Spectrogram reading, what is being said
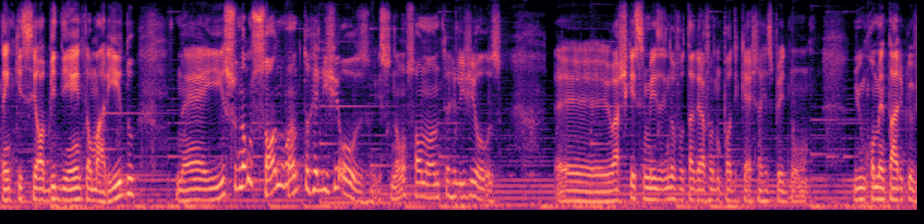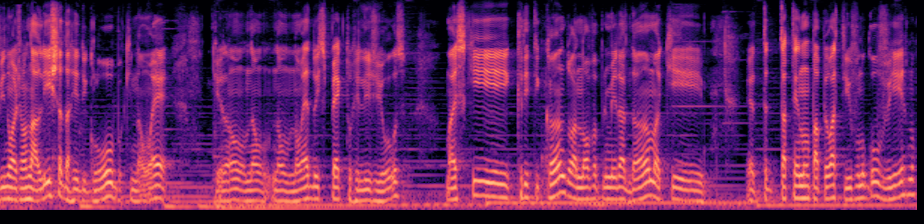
tem que ser obediente ao marido, né? E isso não só no âmbito religioso, isso não só no âmbito religioso. É, eu acho que esse mês ainda vou estar gravando um podcast a respeito de um, de um comentário que eu vi numa jornalista da Rede Globo, que não é que não, não, não, não é do espectro religioso, mas que criticando a nova primeira dama que está é, tá tendo um papel ativo no governo,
